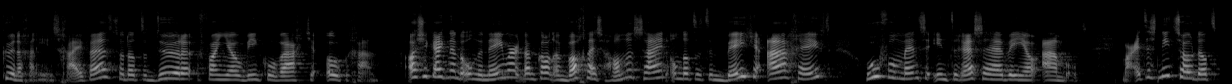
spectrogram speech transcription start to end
kunnen gaan inschrijven. Hè? Zodat de deuren van jouw winkelwagentje open gaan. Als je kijkt naar de ondernemer, dan kan een wachtlijst handig zijn, omdat het een beetje aangeeft hoeveel mensen interesse hebben in jouw aanbod. Maar het is niet zo dat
